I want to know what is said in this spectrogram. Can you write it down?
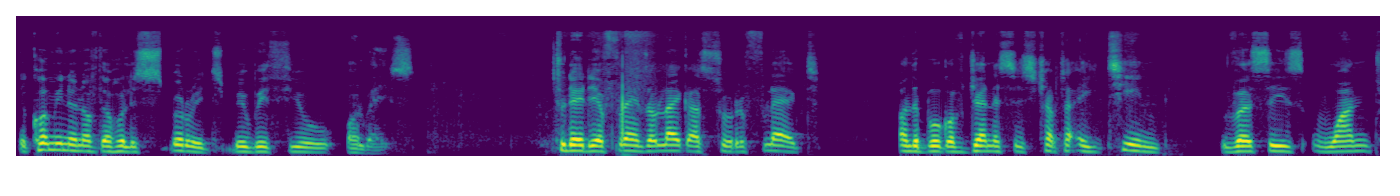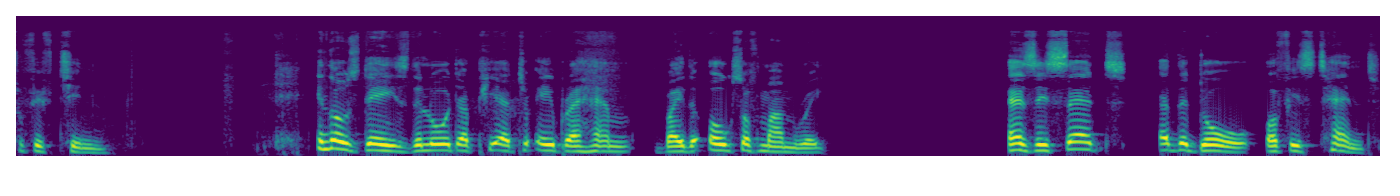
the communion of the Holy Spirit be with you always. Today, dear friends, I would like us to reflect on the book of Genesis, chapter 18, verses 1 to 15. In those days, the Lord appeared to Abraham by the oaks of Mamre, as he sat at the door of his tent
